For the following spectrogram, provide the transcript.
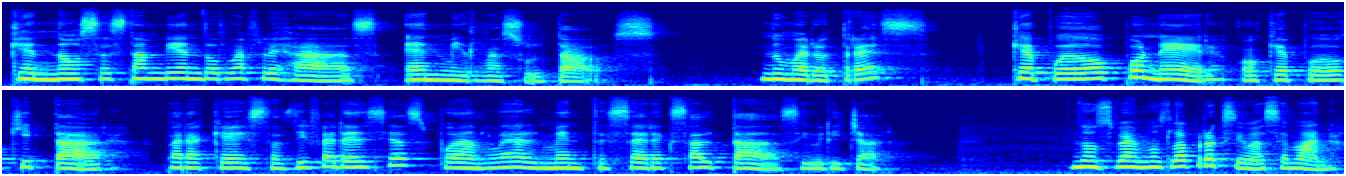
que no se están viendo reflejadas en mis resultados? Número 3. ¿Qué puedo poner o qué puedo quitar para que estas diferencias puedan realmente ser exaltadas y brillar? Nos vemos la próxima semana.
